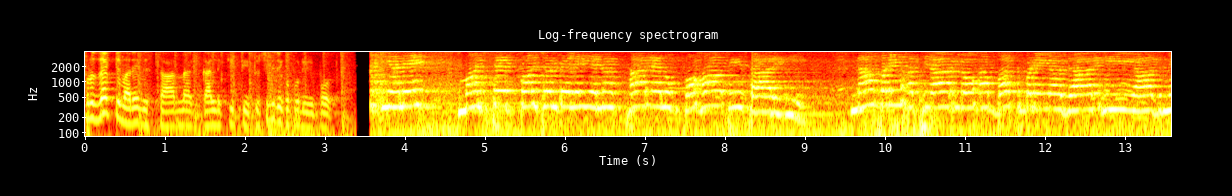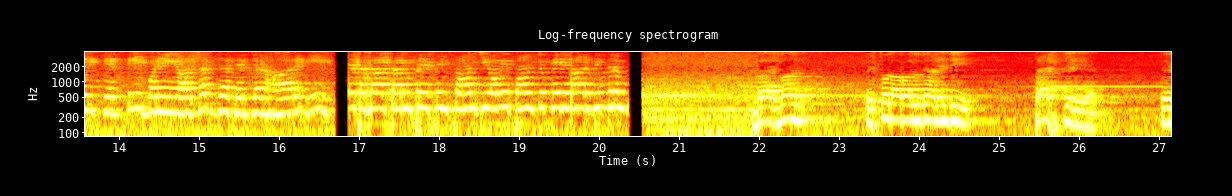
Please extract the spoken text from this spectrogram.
ਪ੍ਰੋਜੈਕਟ ਬਾਰੇ ਵਿਸਤਾਰ ਨਾਲ ਗੱਲ ਕੀਤੀ। ਤੁਸੀਂ ਵੀ ਦੇਖੋ ਪੂਰੀ ਰਿਪੋਰਟ। ਲੜਕੀਆਂ ਨੇ ਮੰਚ ਤੇ ਪਹੁੰਚਣ ਦੇ ਲਈ ਇਹਨਾਂ ਸਾਰਿਆਂ ਨੂੰ ਬਹੁਤ ਹੀ ਸਾਰਗੀ ਨਾ ਬੜੇ ਹਥਿਆਰ ਲੋਹਾ, ਬਸ ਬੜੇ ਔਜ਼ਾਰ ਹੀ। ਆਦਮੀ ਕਿਰਤੀ ਬੜੇ ਆਸ਼ਕ ਸਿਰਜਣਹਾਰ ਹੀ। ਤੇ ਸਰਦਾਰ ਕਰਮਪ੍ਰੀਤ ਸਿੰਘ ਸੋਨ ਜੀ, ਉਹ ਵੀ ਪਹੁੰਚ ਚੁੱਕੇ ਨੇ ਹਰ ਵਿਕਰਮ। ਬਰਾਜਮਾਨ, ਇਸ ਤੋਂ ਇਲਾਵਾ ਲੁਧਿਆਣੇ ਦੀ ਪ੍ਰੈਸ ਜਿਹੜੀ ਹੈ, ਤੇ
